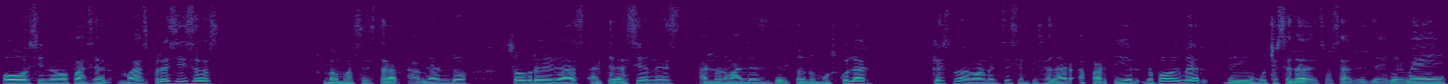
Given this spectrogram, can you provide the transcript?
O si no, para ser más precisos, vamos a estar hablando sobre las alteraciones anormales del tono muscular, que esto normalmente se empieza a dar a partir, lo podemos ver de muchas edades, o sea, desde bebé,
